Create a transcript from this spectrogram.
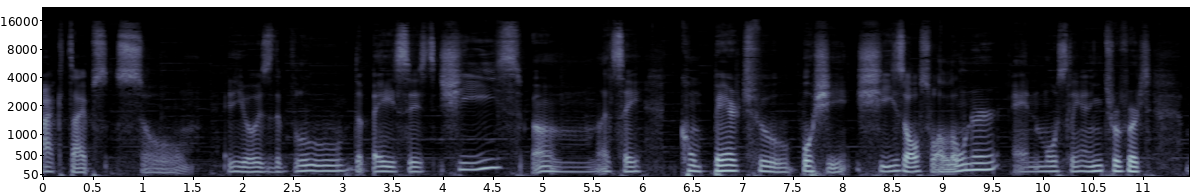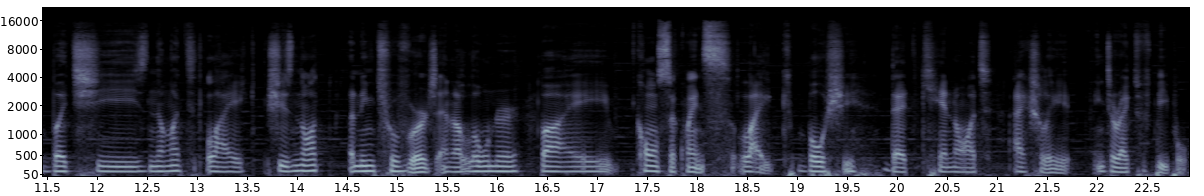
archetypes. So Ryo is the blue, the bassist. She's um let's say compared to Bocchi, she's also a loner and mostly an introvert, but she's not like she's not an introvert and a loner by consequence like Bocchi that cannot actually interact with people.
